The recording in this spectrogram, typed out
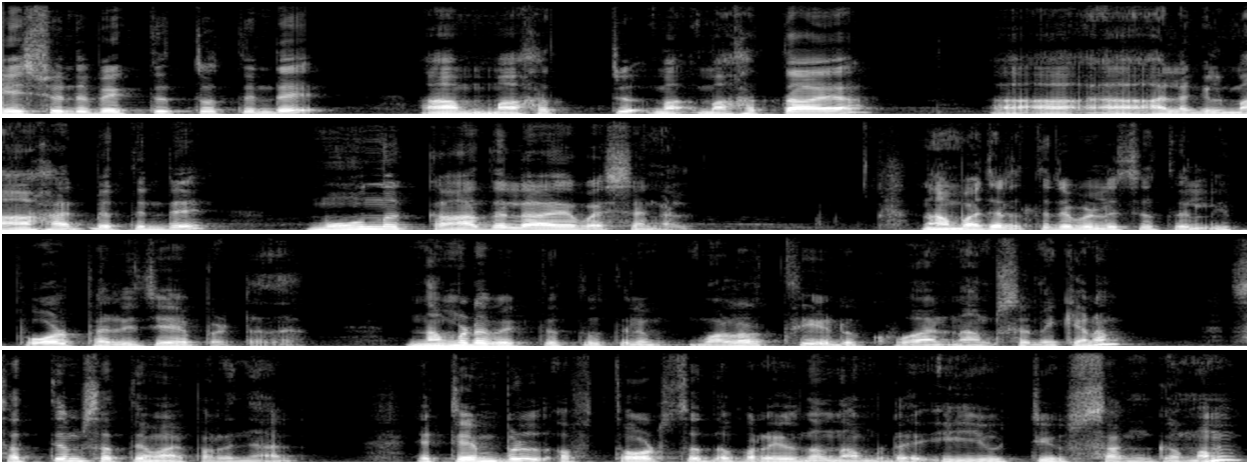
യേശുവിന്റെ വ്യക്തിത്വത്തിന്റെ ആ മഹത്വ മഹത്തായ അല്ലെങ്കിൽ മാഹാത്മ്യത്തിന്റെ മൂന്ന് കാതലായ വശങ്ങൾ. നാം വചനത്തിന്റെ വെളിച്ചത്തിൽ ഇപ്പോൾ പരിചയപ്പെട്ടത് നമ്മുടെ വ്യക്തിത്വത്തിലും വളർത്തിയെടുക്കുവാൻ നാം ശ്രമിക്കണം. സത്യം സത്യമായി പറഞ്ഞാൽ എ ടെമ്പിൾ ഓഫ് തോട്ട്സ് എന്ന് പറയുന്ന നമ്മുടെ ഈ യൂട്യൂബ് സംഗമം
